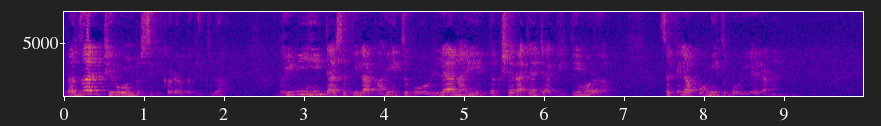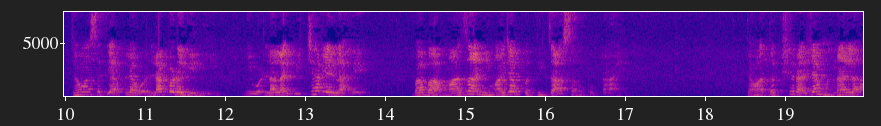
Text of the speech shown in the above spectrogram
नजर फिरवून दुसरीकडं बघितलं. बहिणीही त्या सतीला काहीच बोलल्या नाहीत. दक्ष राजाच्या भीतीमुळं सतीला कोणीच बोललेलं नाही. तेव्हा सती आपल्या वडिलाकडं गेली मी वडिलाला विचारलेलं आहे बाबा माझं आणि माझ्या पतीचं आसन कुठं आहे? तेव्हा दक्ष राजा म्हणाला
